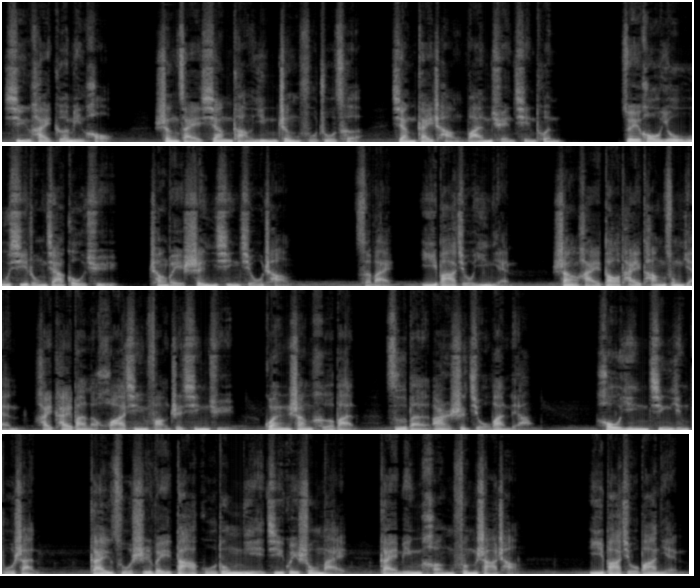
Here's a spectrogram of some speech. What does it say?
辛亥革命后，盛在香港英政府注册，将该厂完全侵吞，最后由吴锡荣家购去，成为申鑫酒厂。此外，1891年，上海道台唐松岩还开办了华新纺织新局，官商合办，资本二十九万两。后因经营不善，改组时为大股东聂基圭收买，改名恒丰纱厂。1898年。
